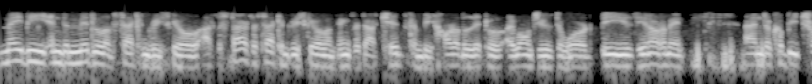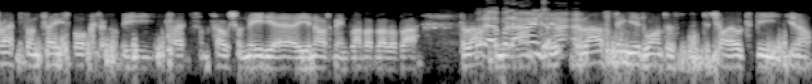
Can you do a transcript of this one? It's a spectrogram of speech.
maybe in the middle of secondary school, at the start of secondary school and things like that, kids can be horrible little, I won't use the word bees, you know what I mean? And there could be threats on Facebook, there could be threats on social media, you know what I mean? Blah, blah, blah, blah, blah. The last, But, uh, thing, but aren't- uh, the last thing you'd want is the child to be, you know,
